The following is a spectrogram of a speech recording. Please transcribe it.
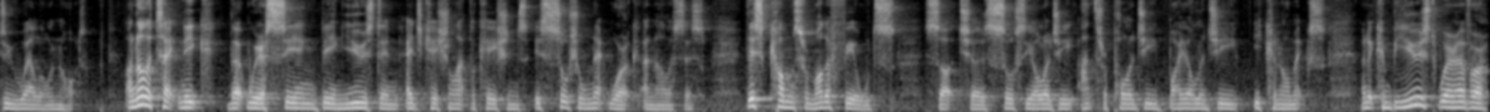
do well or not. Another technique that we're seeing being used in educational applications is social network analysis. This comes from other fields such as sociology, anthropology, biology, economics, and it can be used wherever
